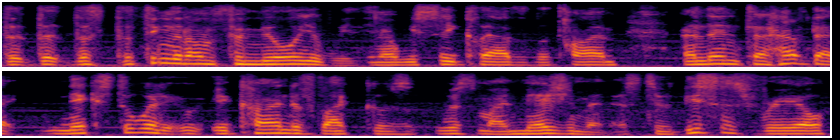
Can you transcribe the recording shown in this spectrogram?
the, the, the, the, thing that I'm familiar with. You know, we see clouds all the time, and then to have that next to it, it, it kind of like was, was my measurement as to this is real,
